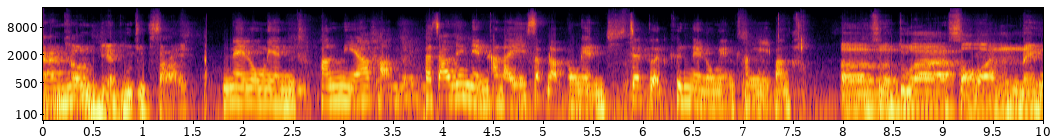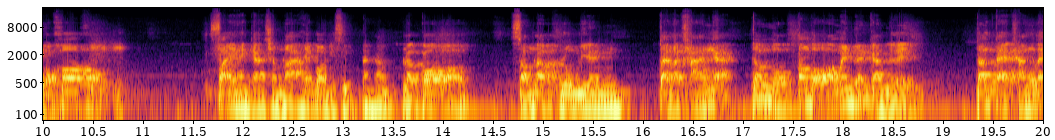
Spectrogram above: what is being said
การเข้าโรงเรียนผู้จุดไฟ ในโรงเรียนครั้งเนี้ยค่ะ พระเจ้าได้เน้นอะไรสำหรับโรงเรียนที่จะเกิดขึ้นในโรงเรียนครั้งนี้บ้างคะเอ่อส่วนตัวสอนในหัวข้อของไฟแห่งการชำระให้บริสุทธิ์นะครับ แล้วก็สำหรับโรงเรียนแต่ละครั้งอะต้องต้องบอกว่าไม่เหมือนกันเลย ตั้งแต่ครั้งแร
